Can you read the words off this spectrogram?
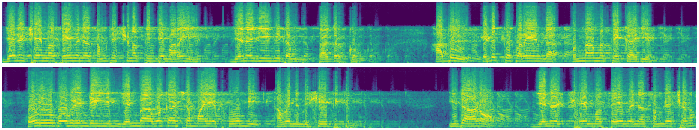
ജനക്ഷേമ സേവന സംരക്ഷണത്തിന്റെ മറയിൽ ജനജീവിതം തകർക്കും. അതിൽ എടുത്തു പറയേണ്ട ഒന്നാമത്തെ കാര്യം ഓരോ പൗരന്റെയും ജന്മാവകാശമായ ഭൂമി അവന് നിഷേധിക്കുന്നു ഇതാണോ ജനക്ഷേമ സേവന സംരക്ഷണം?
